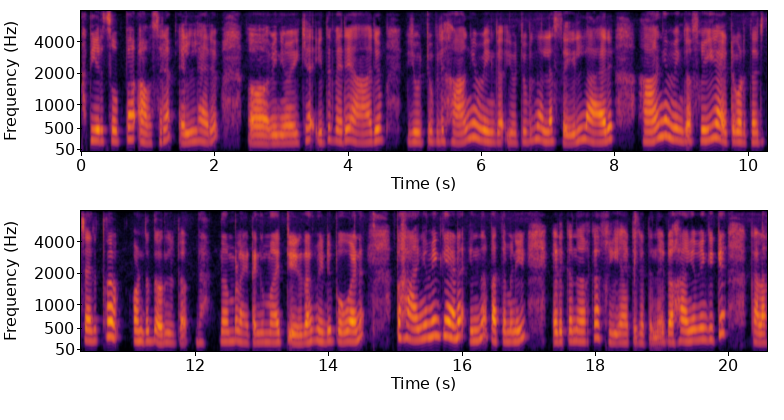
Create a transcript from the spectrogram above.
അപ്പോൾ ഈ ഒരു സൂപ്പർ അവസരം എല്ലാവരും വിനിയോഗിക്കുക ഇതുവരെ ആരും യൂട്യൂബിൽ ഹാങ്ങിങ് വിങ്ക് യൂട്യൂബിൽ നിന്നല്ല സെയിലിൽ ആരും ഹാങ്ങിങ് വിങ്ക് ഫ്രീ ആയിട്ട് കൊടുത്ത ഒരു ചരിത്രം ഉണ്ടെന്ന് തോന്നുന്നു കേട്ടോ ദാ നമ്മളായിട്ടങ്ങ് മാറ്റി എഴുതാൻ വേണ്ടി പോവാണ്. അപ്പോൾ ഹാങ്ങിങ് വിങ്കയാണ് ഇന്ന് പത്ത് മണി എടുക്കുന്നവർക്ക് ഫ്രീ ആയിട്ട് കിട്ടുന്നത് കേട്ടോ ഹാങ്ങിങ് വിങ്കയ്ക്ക് കളർ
